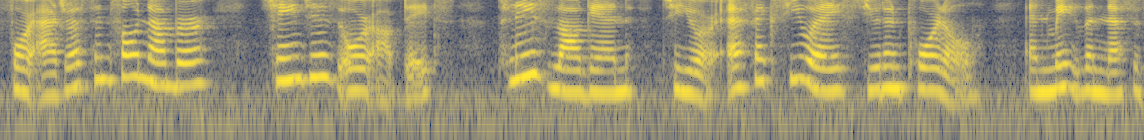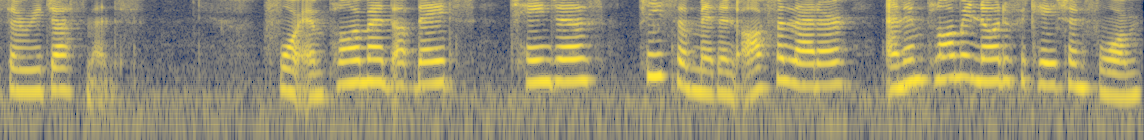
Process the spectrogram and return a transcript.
For address and phone number, changes or updates, please log in to your FXUA student portal and make the necessary adjustments. For employment updates, changes, please submit an offer letter and employment notification form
